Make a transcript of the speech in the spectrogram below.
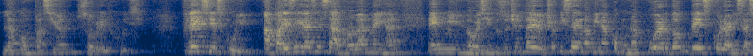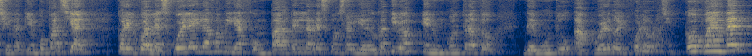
la compasión sobre el juicio. Flexi Schooling aparece gracias a Roland Meihan en 1988 y se denomina como un acuerdo de escolarización a tiempo parcial por el cual la escuela y la familia comparten la responsabilidad educativa en un contrato de mutuo acuerdo y colaboración. Como pueden ver,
